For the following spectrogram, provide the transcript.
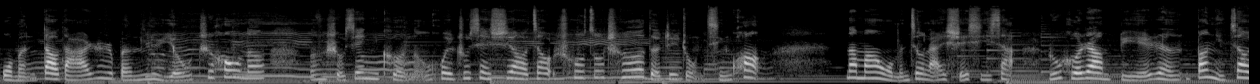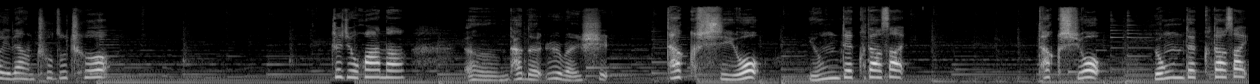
我们到达日本旅游之后呢。嗯，首先你可能会出现需要叫出租车的这种情况，那么我们就来学习一下如何让别人帮你叫一辆出租车。这句话呢，嗯，它的日文是“ t a x i を呼んでください”。タクシーを呼んでください，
